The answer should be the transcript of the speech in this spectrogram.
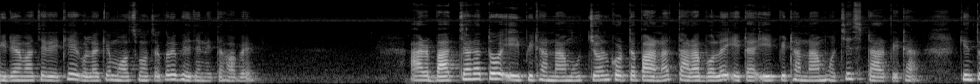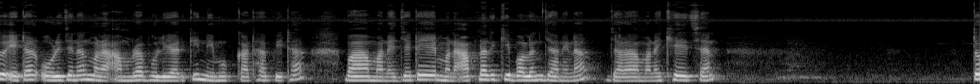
মিডিয়াম আঁচে রেখে এগুলাকে মচমচা করে ভেজে নিতে হবে। আর বাচ্চারা তো এই পিঠার নাম উচ্চারণ করতে পারে না, তারা বলে এটা এই পিঠার নাম হচ্ছে স্টার পিঠা। কিন্তু এটার অরিজিনাল মানে আমরা বলি আর কি নিমুক কাঠা পিঠা বা মানে যেটা মানে আপনারা কি বলেন জানি না, যারা মানে খেয়েছেন। তো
